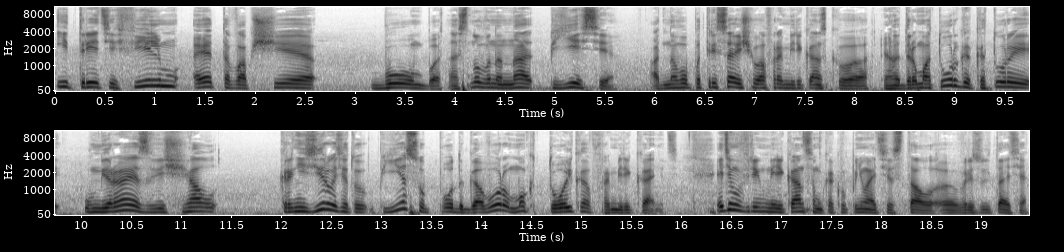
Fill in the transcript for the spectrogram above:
И третий фильм — это вообще бомба. Основана на пьесе одного потрясающего афроамериканского э, драматурга, который, умирая, завещал экранизировать эту пьесу по договору мог только афроамериканец. Этим афроамериканцем, как вы понимаете, стал э, в результате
